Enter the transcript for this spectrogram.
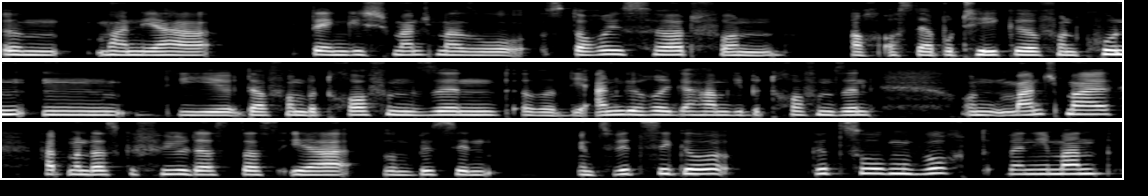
ähm, man ja, denke ich, manchmal so Stories hört von auch aus der Apotheke von Kunden, die davon betroffen sind, also die Angehörige haben, die betroffen sind. Und manchmal hat man das Gefühl, dass das eher so ein bisschen ins Witzige gezogen wird, wenn jemand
